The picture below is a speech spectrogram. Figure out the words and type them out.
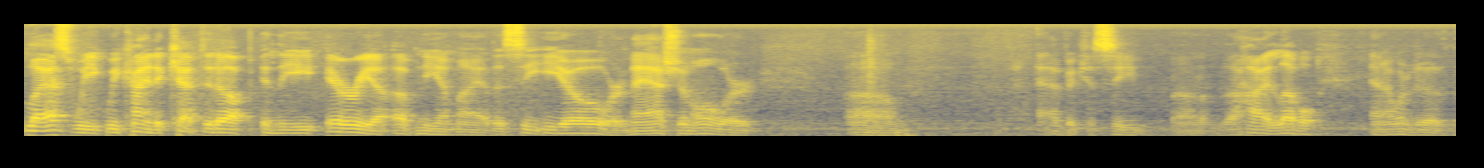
last week we kind of kept it up in the area of Nehemiah, the CEO or national or um, advocacy, uh, the high level, and I wanted to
